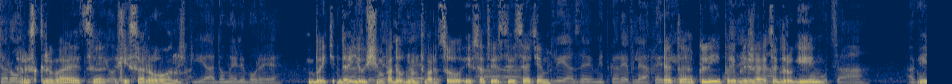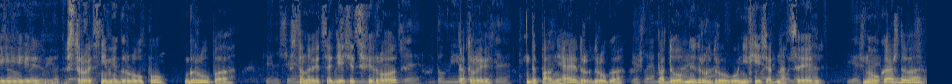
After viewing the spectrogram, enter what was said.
раскрывается хисарон, быть дающим, подобным Творцу, и в соответствии с этим. Это кли приближается к другим и строит с ними группу. Группа становится 10 сферот, которые дополняют друг друга, подобны друг другу, у них есть одна цель, но у каждого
